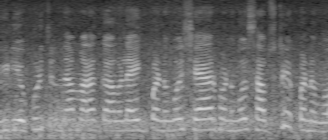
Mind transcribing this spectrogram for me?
வீடியோ பிடிச்சிருந்தா மறக்காமல் லைக் பண்ணுங்க ஷேர் பண்ணுங்க சப்ஸ்கிரைப் பண்ணுங்க.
